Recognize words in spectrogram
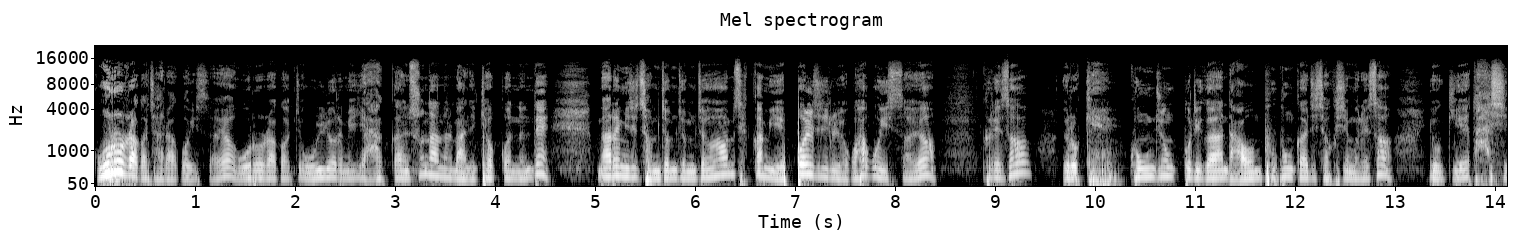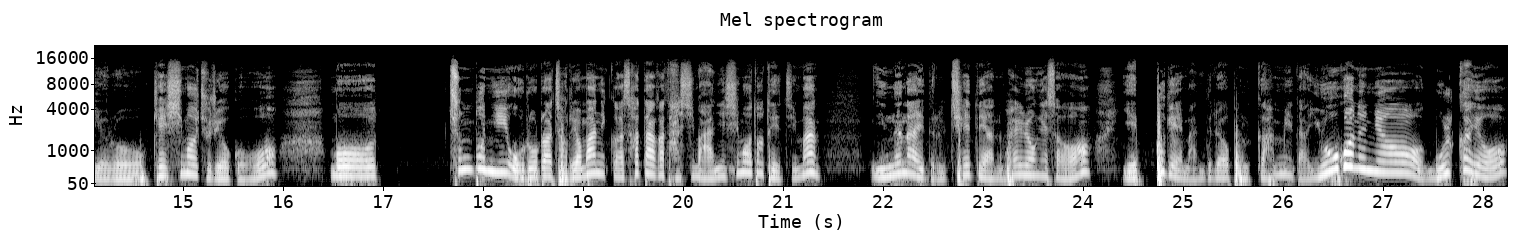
오로라가 자라고 있어요. 오로라가 올여름에 약간 순환을 많이 겪었는데 나름 이제 점점 점점 색감이 예뻐지려고 하고 있어요. 그래서 이렇게 공중 뿌리가 나온 부분까지 적심을 해서 여기에 다시 이렇게 심어 주려고 뭐 충분히 오로라 저렴하니까 사다가 다시 많이 심어도 되지만 있는 아이들을 최대한 활용해서 예쁘게 만들어 볼까 합니다. 요거는요, 뭘까요?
